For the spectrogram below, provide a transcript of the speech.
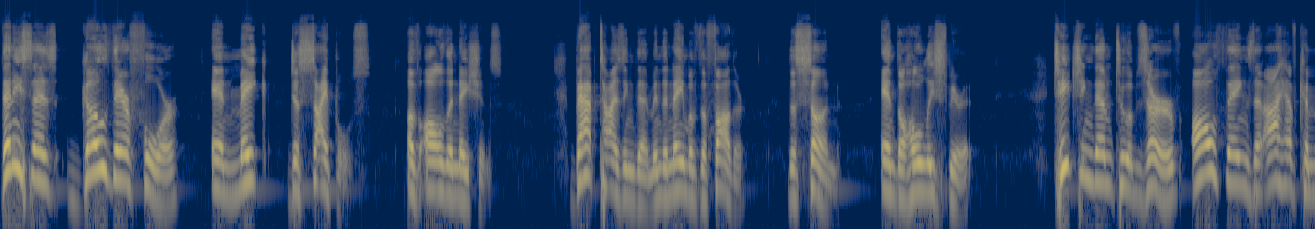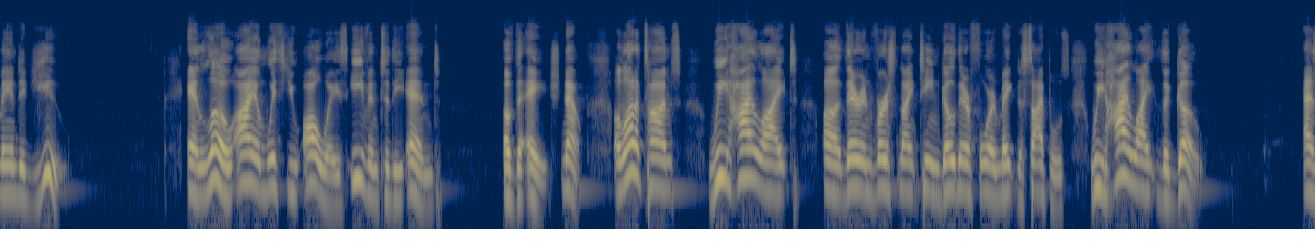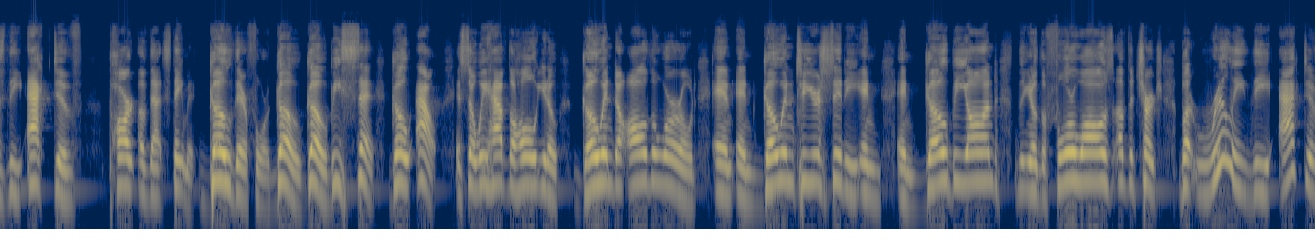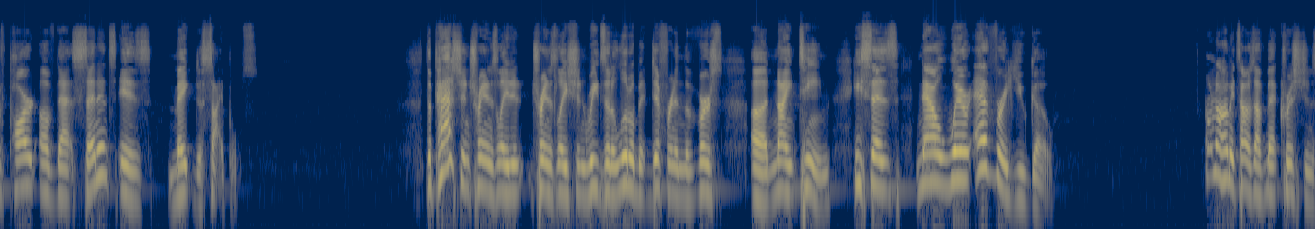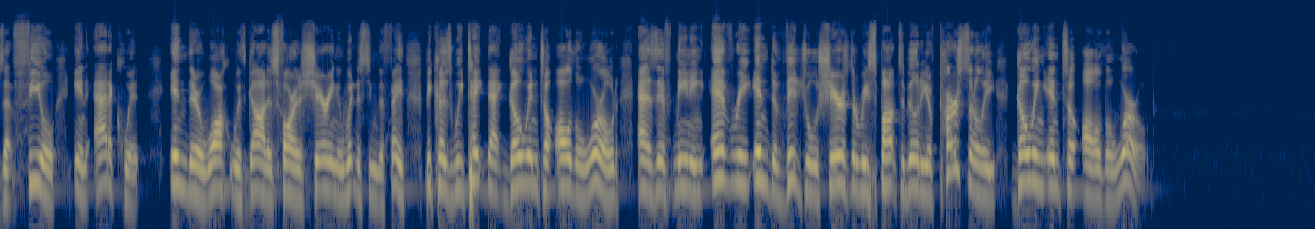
Then he says, Go therefore and make disciples of all the nations, baptizing them in the name of the Father, the Son, and the Holy Spirit teaching them to observe all things that I have commanded you. And lo, I am with you always, even to the end of the age. Now, a lot of times we highlight uh, there in verse 19, go therefore and make disciples. We highlight the go as the active part of that statement. Go therefore, go, go, be sent, go out. And so we have the whole, you know, go into all the world and and go into your city and and go beyond the, you know the four walls of the church. But really the active part of that sentence is make disciples. The passion translated translation reads it a little bit different in the verse uh, 19 he says now wherever you go I don't know how many times I've met Christians that feel inadequate in their walk with God as far as sharing and witnessing the faith because we take that go into all the world as if meaning every individual shares the responsibility of personally going into all the world.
